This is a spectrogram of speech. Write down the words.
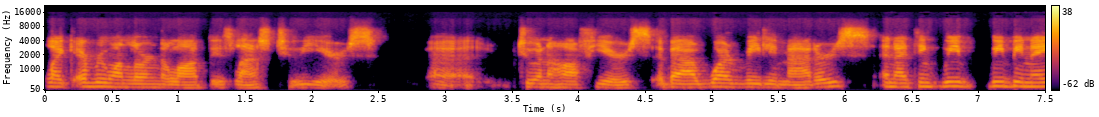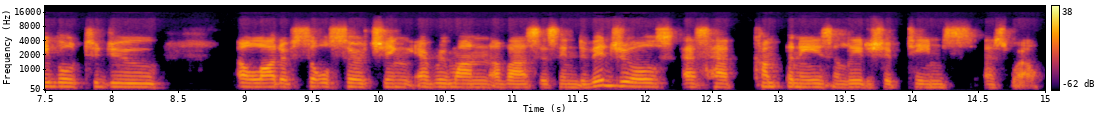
Like everyone learned a lot these last two years uh, two and a half years about what really matters. And I think we've we've been able to do a lot of soul searching, every one of us as individuals, as have companies and leadership teams as well.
